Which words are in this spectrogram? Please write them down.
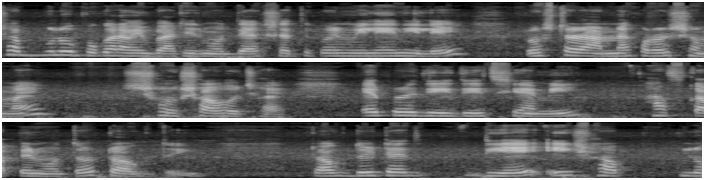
সবগুলো উপকরণ আমি বাটির মধ্যে একসাথে করে মিলিয়ে নিলে রোস্টটা রান্না করার সময় সহজ হয়। এরপরে দিয়ে দিয়েছি আমি হাফ কাপের মতো টক দই। টক দইটা দিয়ে এই সবগুলো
